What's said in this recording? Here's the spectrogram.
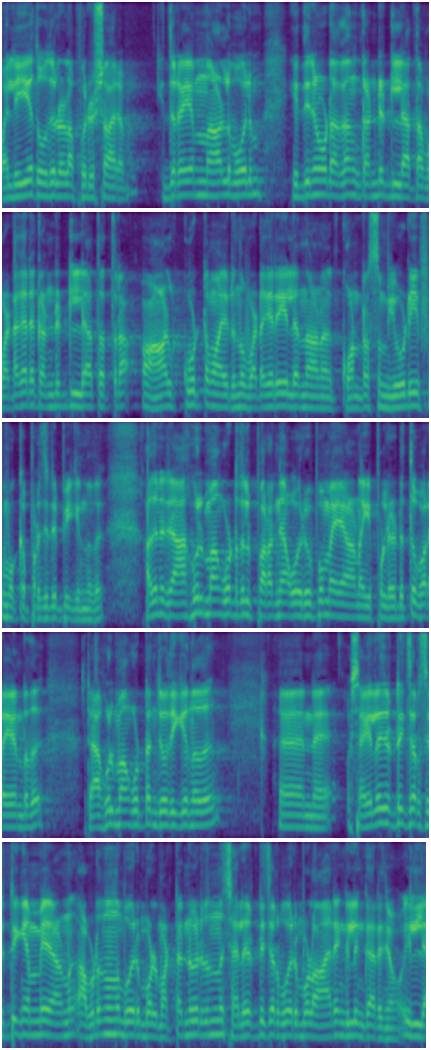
വലിയ തോതിലുള്ള പുരുഷാരം. ഇത്രയും നാൾ പോലും ഇതിനോടകം കണ്ടിട്ടില്ലാത്ത വടകര കണ്ടിട്ടില്ലാത്തത്ര ആൾക്കൂട്ടമായിരുന്നു വടകരയിലെന്നാണ് കോൺഗ്രസും യു ഡി എഫും ഒക്കെ പ്രചരിപ്പിക്കുന്നത്. അതിന് രാഹുൽ മാങ്കൂട്ടത്തിൽ പറഞ്ഞ ഒരു ഉപമയാണ് ഇപ്പോൾ എടുത്തു പറയേണ്ടത്. രാഹുൽ മാങ്കൂട്ടം ചോദിക്കുന്നത് പിന്നെ Shailaja teacher sitting M A ആണ്. അവിടെ നിന്ന് പോരുമ്പോൾ മട്ടന്നൂരിൽ നിന്ന് ശൈലജ ടീച്ചർ പോരുമ്പോൾ ആരെങ്കിലും കരഞ്ഞോ? ഇല്ല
